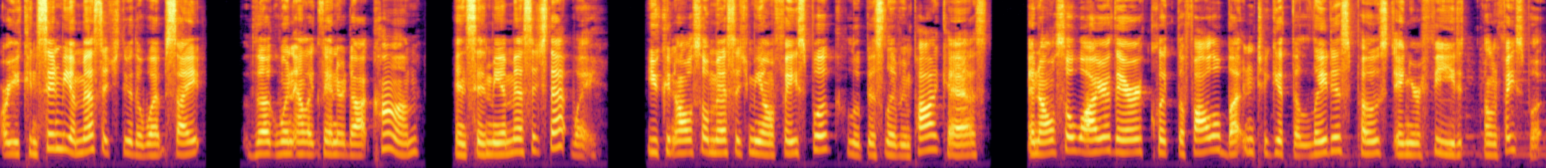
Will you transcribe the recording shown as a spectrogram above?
or you can send me a message through the website, thegwenalexander.com, and send me a message that way. You can also message me on Facebook, Lupus Living Podcast, and also while you're there, click the follow button to get the latest post in your feed on Facebook.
